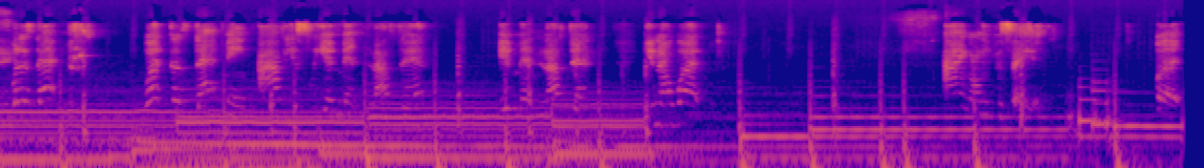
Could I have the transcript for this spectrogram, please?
and what does that mean? What does that mean? Obviously, it meant nothing. It meant nothing. You know what? I ain't gonna even say it, but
